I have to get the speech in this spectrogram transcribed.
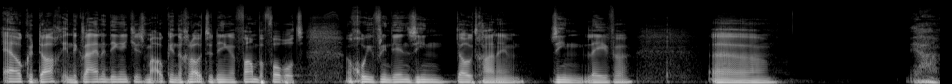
elke dag. In de kleine dingetjes, maar ook in de grote dingen. Van bijvoorbeeld een goede vriendin zien doodgaan en zien leven. Eh, ja.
